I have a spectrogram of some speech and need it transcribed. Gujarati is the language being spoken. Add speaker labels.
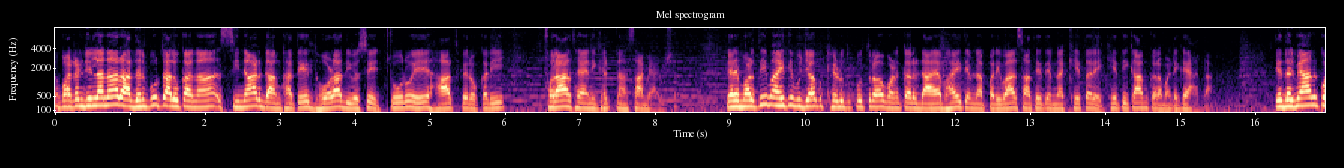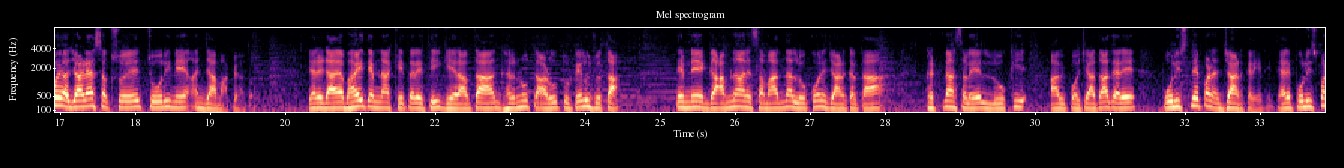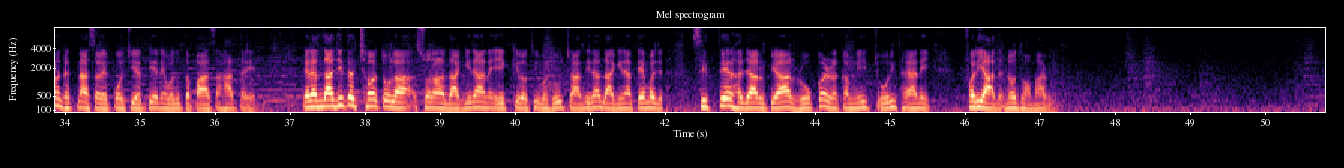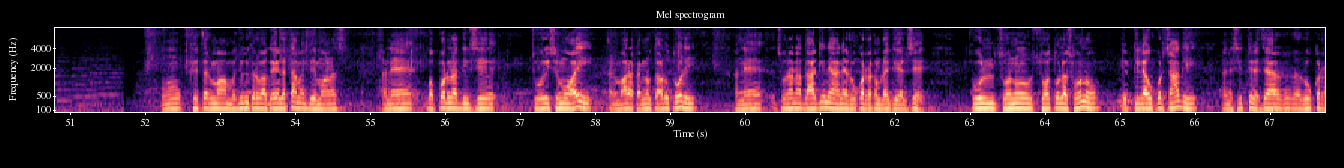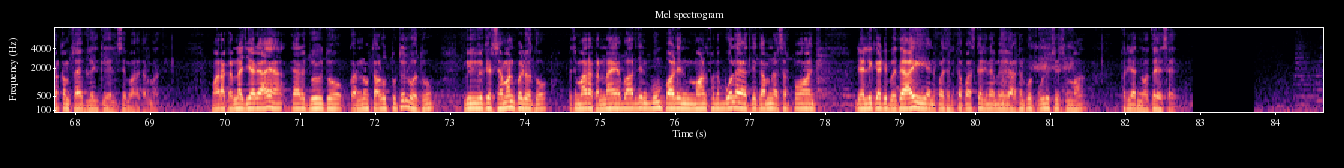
Speaker 1: તો પાટણ જિલ્લાના રાધનપુર તાલુકાના સિનાડ ગામ ખાતે ધોળા દિવસે ચોરોએ હાથ ફેરો કરી ફરાર થયાની ઘટના સામે આવી છે. ત્યારે મળતી માહિતી મુજબ ખેડૂત પુત્ર વણકર ડાયાભાઈ તેમના પરિવાર સાથે તેમના ખેતરે ખેતીકામ કરવા માટે ગયા હતા. તે દરમિયાન કોઈ અજાણ્યા શખ્સોએ ચોરીને અંજામ આપ્યો હતો. ત્યારે ડાયાભાઈ તેમના ખેતરેથી ઘેર આવતા ઘરનું તાળું તૂટેલું જોતા તેમને ગામના અને સમાજના લોકોને જાણ કરતા ઘટના સ્થળે લોકી આવી પહોંચ્યા હતા ત્યારે પોલીસને પણ જાણ કરી હતી. ત્યારે પોલીસ પણ ઘટના સ્થળે પહોંચી હતી અને વધુ તપાસ હાથ ધરી હતી. ત્યારે અંદાજિત છ તોલા સોનાના દાગીના અને એક કિલોથી વધુ ચાંદીના દાગીના તેમજ સિત્તેર હજાર રૂપિયા રોકડ રકમની ચોરી થયાની ફરિયાદ નોંધવામાં આવી હતી.
Speaker 2: હું ખેતરમાં મજૂરી કરવા ગયેલ હતા અમે બે માણસ અને બપોરના દિવસે ચોરી સમૂહ આવી અને મારા ઘરનું તાળું તોડી અને સોનાના દાગીને અને રોકડ રકમ લઈ ગયેલ છે. કુલ સોનું, સો તોલા સોનું એક કિલ્લા ઉપર ચાંદી અને સિત્તેર હજાર રોકડ રકમ સાહેબ લઈ ગયેલ છે મારા ઘરમાંથી. મારા ઘરના જ્યારે આવ્યા ત્યારે જોયું તો ઘરનું તાળું તૂટેલું હતું. વીર વિખેર સામાન પડ્યો હતો. પછી મારા ઘરનાએ બહાર જઈને બૂમ પાડીને માણસોને બોલાયા તે ગામના સરપંચ ડેલિકેટી બધા આવી અને પછી તપાસ કરીને અમે રાધનપુર પોલીસ સ્ટેશનમાં ફરિયાદ નોંધાઈ સાહેબ.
